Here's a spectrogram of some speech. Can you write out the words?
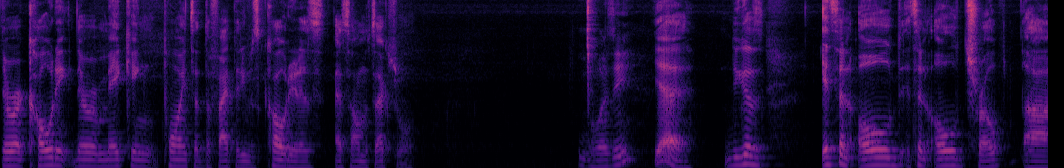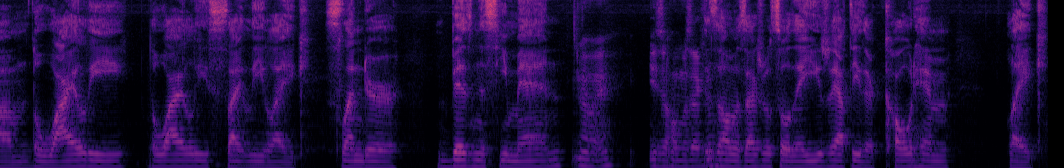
They were coding. They were making points at the fact that he was coded as as homosexual. Was he? Yeah, because it's an old it's an old trope. Um, the wily the wily, slightly like slender, businessy man Okay. He's a homosexual. He's a homosexual, so they usually have to either code him like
